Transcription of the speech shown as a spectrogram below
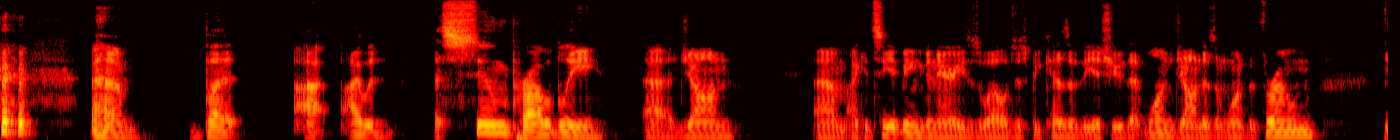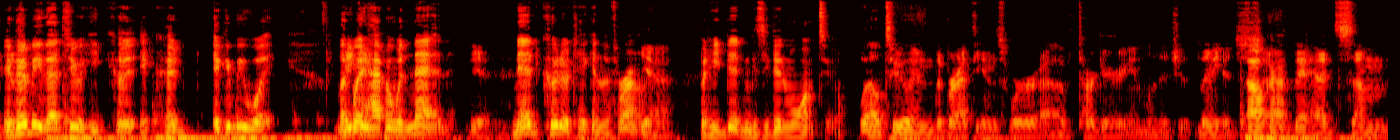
um, but I I would assume probably uh, Jon. Um, I could see it being Daenerys as well, just because of the issue that one Jon doesn't want the throne. He It could be that too. He could. It could. It could be what, like He what could- happened with Ned. Yeah, Ned could have taken the throne. yeah. but he didn't because he didn't want to. Well, too, and the Baratheons were of Targaryen lineage. lineage Okay. they had some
